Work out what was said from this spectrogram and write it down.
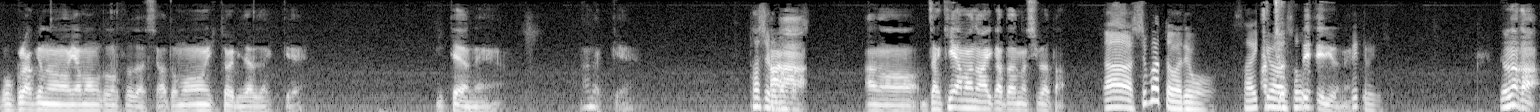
極楽の山本もそうだし、あともう一人誰だっけ？いたよね。なんだっけ？ー田代あ正あの、ザキヤマの相方の柴田。史。ああ、柴田はでも、最近はそう、出てるよね。出てるでしでもなんか、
